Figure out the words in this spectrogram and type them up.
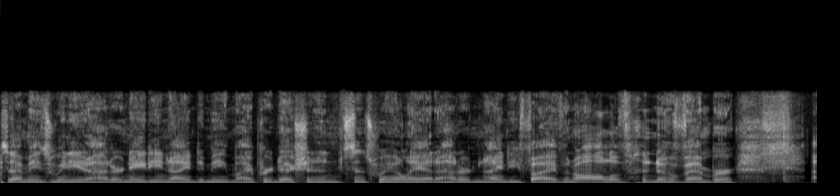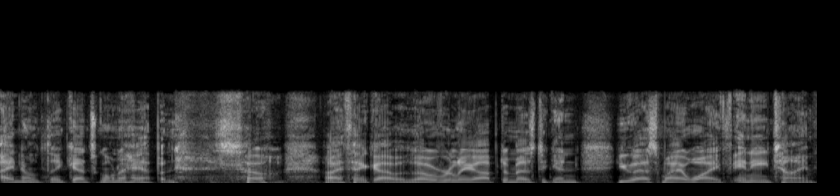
So that means we need 189 to meet my prediction. And since we only had 195 in all of November, I don't think that's going to happen. So I think I was overly optimistic. And you ask my wife anytime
